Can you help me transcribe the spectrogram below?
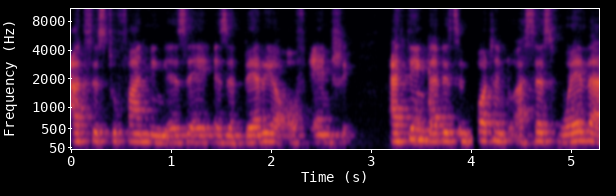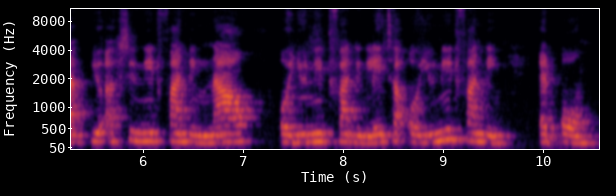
access to funding as a, as a barrier of entry. I think that it's important to assess whether you actually need funding now or you need funding later or you need funding at all.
